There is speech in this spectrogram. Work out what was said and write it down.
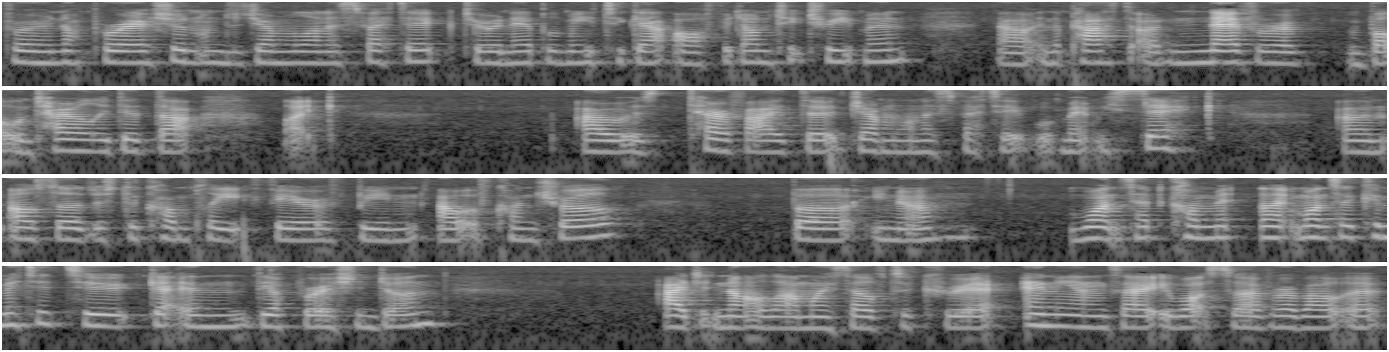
for an operation under general anaesthetic to enable me to get orthodontic treatment. Now in the past I'd never have voluntarily did that like I was terrified that general anaesthetic would make me sick and also just a complete fear of being out of control. But you know once I'd commit like once I committed to getting the operation done I did not allow myself to create any anxiety whatsoever about it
